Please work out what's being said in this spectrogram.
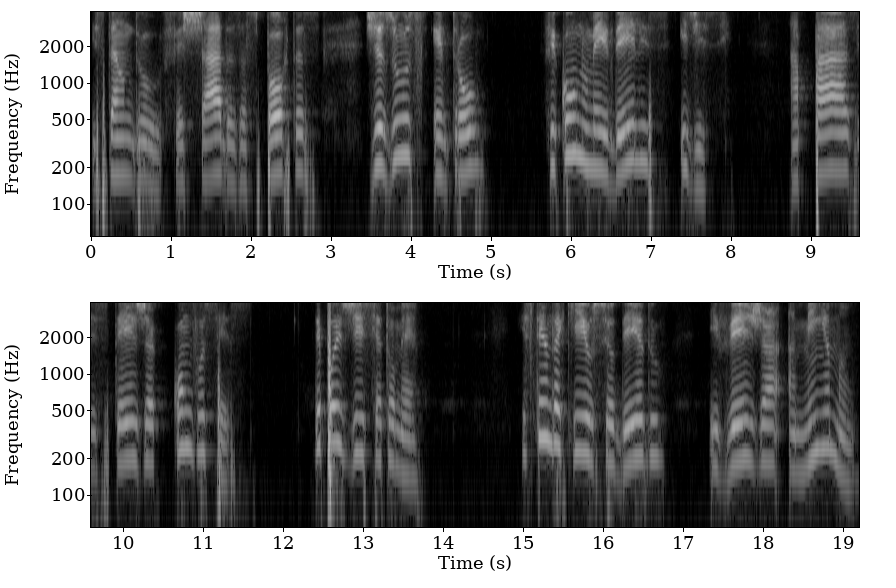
Estando fechadas as portas, Jesus entrou, ficou no meio deles e disse: A paz esteja com vocês. Depois disse a Tomé: Estenda aqui o seu dedo e veja a minha mão.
